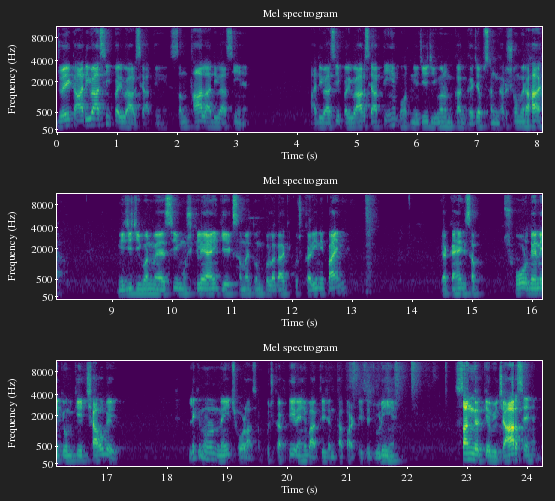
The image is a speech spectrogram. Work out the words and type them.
जो एक आदिवासी परिवार से आती हैं, संथाल आदिवासी हैं। आदिवासी परिवार से आती हैं, बहुत निजी जीवन, उनका गजब संघर्षों में रहा है। निजी जीवन में ऐसी मुश्किलें आई कि एक समय तो उनको लगा कि कुछ कर ही नहीं पाएँगे। या कहें कि सब छोड़ देने की उनकी इच्छा हो गई। लेकिन उन्होंने नहीं छोड़ा, सब कुछ करती रही, भारतीय जनता पार्टी से जुड़ी हैं, संघ के विचार से हैं,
